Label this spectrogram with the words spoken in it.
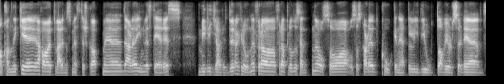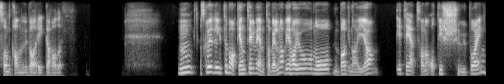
man kan ikke ha et verdensmesterskap med, der det investeres milliarder av kroner fra, fra produsentene, og så, og så, skal det koke ned til idiotavgjørelser. Det, sånn kan vi bare ikke ha det. Mm, skal vi litt tilbake igjen til VM-tabellen. Vi har jo nå Bagnaya i tet. Han har 87 poeng.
